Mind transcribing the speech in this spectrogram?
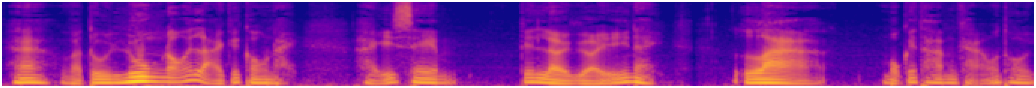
Ha, và tôi luôn nói lại cái câu này. Hãy xem cái lời gợi ý này là một cái tham khảo thôi.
